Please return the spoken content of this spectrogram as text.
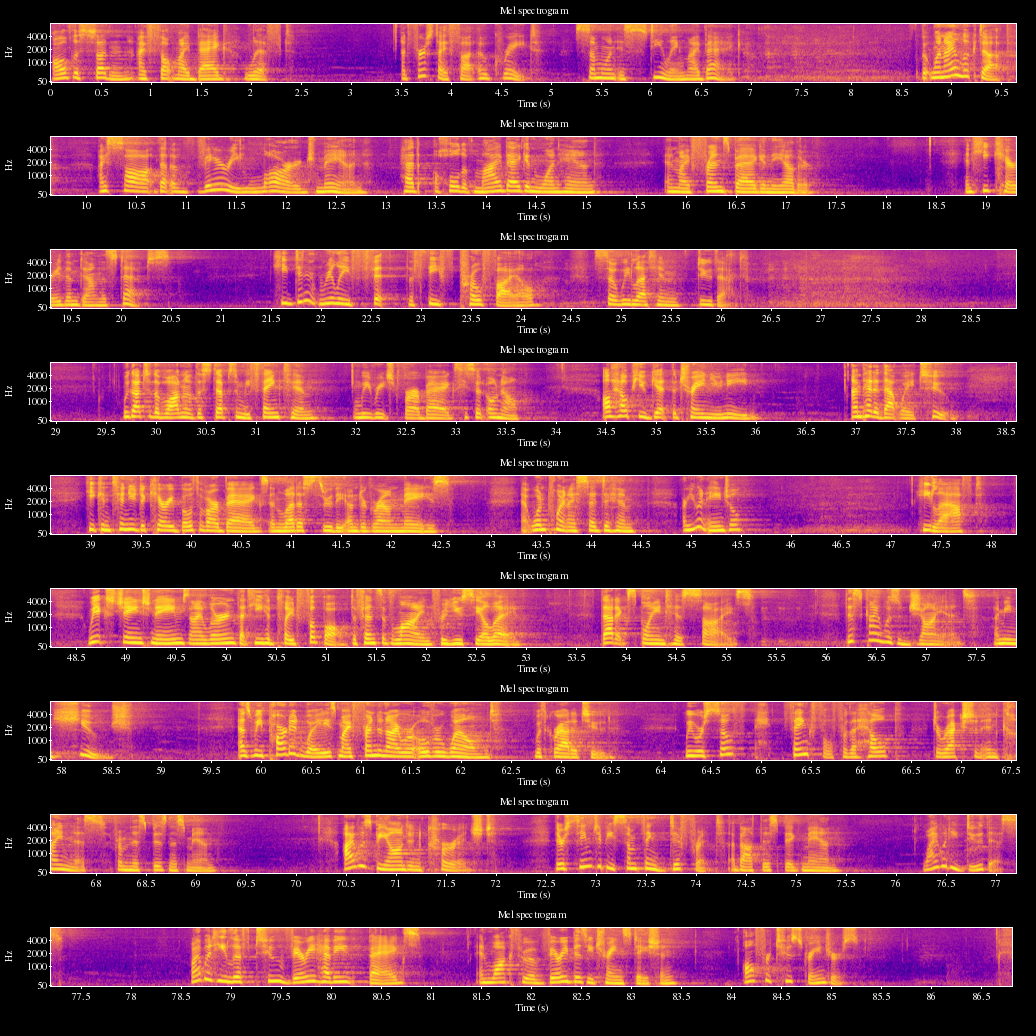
All of a sudden, I felt my bag lift. At first, I thought, oh, great, someone is stealing my bag. but when I looked up, I saw that a very large man had a hold of my bag in one hand and my friend's bag in the other. And he carried them down the steps. He didn't really fit the thief profile, so we let him do that. We got to the bottom of the steps and we thanked him and we reached for our bags. He said, Oh no, I'll help you get the train you need. I'm headed that way too. He continued to carry both of our bags and led us through the underground maze. At one point, I said to him, Are you an angel? He laughed. We exchanged names, and I learned that he had played football, defensive line for UCLA. That explained his size. This guy was a giant, I mean, huge. As we parted ways, my friend and I were overwhelmed with gratitude. We were so th- thankful for the help, direction, and kindness from this businessman. I was beyond encouraged there seemed to be something different about this big man. Why would he do this? Why would he lift two very heavy bags and walk through a very busy train station, all for two strangers?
